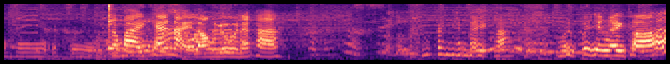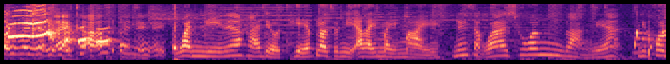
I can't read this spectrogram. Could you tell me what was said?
อ้โหโอ้โหสบายแค่ไหนลองดูนะคะ เป็นยังไงคะมันเป็นยังไงคะมันเป็นยังไงคะเป็นยังไงวันนี้เนี่ยนะคะ เดี๋ยวเทปเราจะมีอะไรใหม่ ๆ เนื่องจากว่าช่วงหลังเนี้ยมีคน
